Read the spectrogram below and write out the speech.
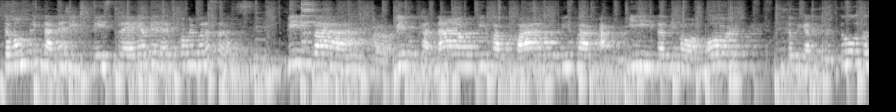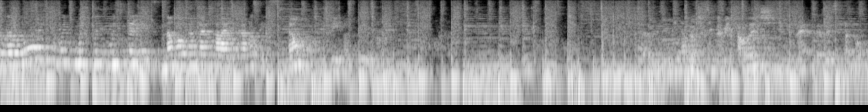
Então vamos brindar, né, gente? Porque a estreia merece comemoração. Sim. Viva! Viva o canal, viva o quadro, viva a comida, viva o amor. Muito obrigada por tudo. Eu tô muito. Não vou cansar de falar isso pra vocês. Então, viva! Agora vou experimentar o lanchinho, né? Pra ver se tá bom.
